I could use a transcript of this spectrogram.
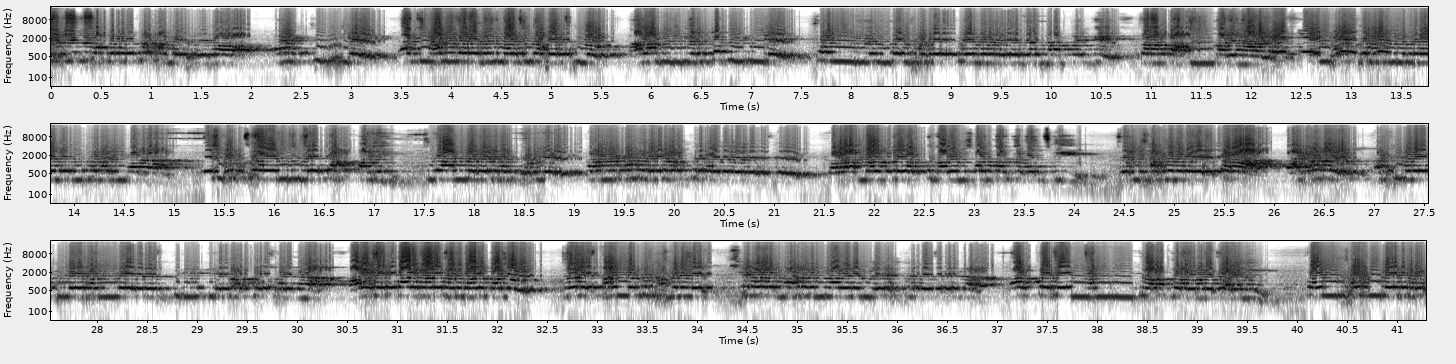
ধরে দেওয়া। এক চিঠিতে একইভাবে যারা নির্বাচিত হয়েছিল, আওয়ামী লীগের প্রতিক্রিয়ে সেই নিয়ন্ত্রণ ভাবে মার্কেটকে তারা বাতিল করে না এই হচ্ছে এই আমাদের বলো যে স্থানীয় প্রশাসনের সেবা মানব নামের চেষ্টা করেছে না আপনাদের রক্ত আমরা চাইনি কোন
